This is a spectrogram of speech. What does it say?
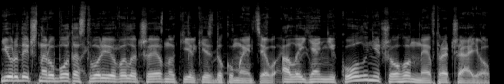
Юридична робота створює величезну кількість документів, але я ніколи нічого не втрачаю.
